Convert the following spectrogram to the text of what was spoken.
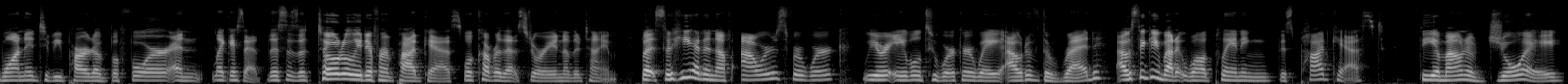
wanted to be part of before. And like I said, this is a totally different podcast. We'll cover that story another time. But so he had enough hours for work. We were able to work our way out of the red. I was thinking about it while planning this podcast. The amount of joy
